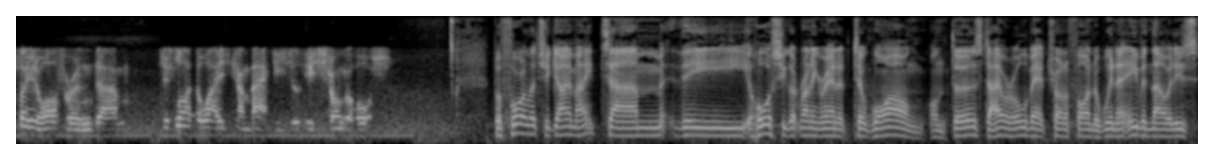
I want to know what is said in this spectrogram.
plenty to offer, and um, just like the way he's come back, he's he's a stronger horse. Before I let you go, mate, um, the horse you got running around at Wyong on Thursday, we're all about trying to find a winner, even though it is,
